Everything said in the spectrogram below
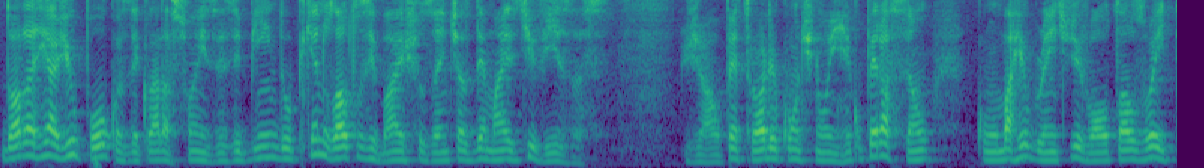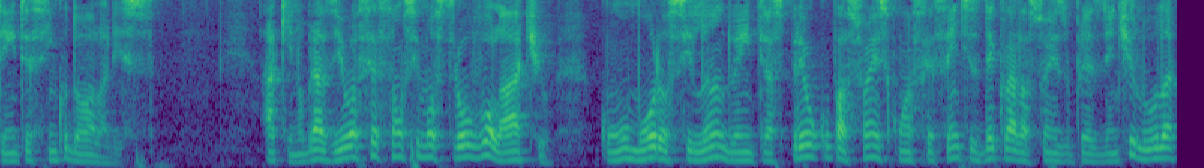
o dólar reagiu pouco às declarações, exibindo pequenos altos e baixos ante as demais divisas. Já o petróleo continuou em recuperação, com o barril Brent de volta aos 85 dólares. Aqui no Brasil, a sessão se mostrou volátil, com o humor oscilando entre as preocupações com as recentes declarações do presidente Lula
